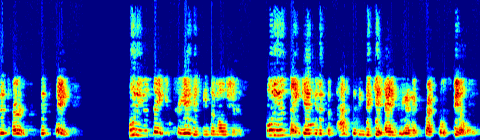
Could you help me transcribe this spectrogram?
This hurts. This pain. Who do you think created these emotions? Who do you think gave you the capacity to get angry and express those feelings?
